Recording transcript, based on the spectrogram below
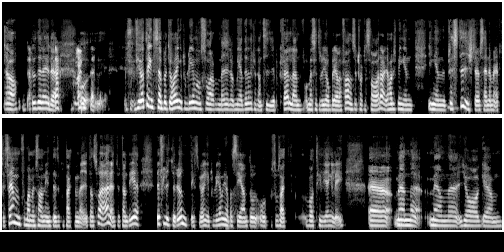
Ja, det är det. Dagsbalansen. För jag tänkte till exempel att jag har inget problem med att svara på mejl och meddelanden klockan 10 på kvällen. Om jag sitter och jobbar i alla fall så är det klart jag svarar. Jag har liksom ingen, ingen prestige där och säger att efter fem får man minsann inte ta kontakt med mig. Utan så är det inte. Utan det, det flyter runt. Liksom. Jag har inget problem med att jobba sent och, och som sagt vara tillgänglig. Eh, men, men jag... ehm,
